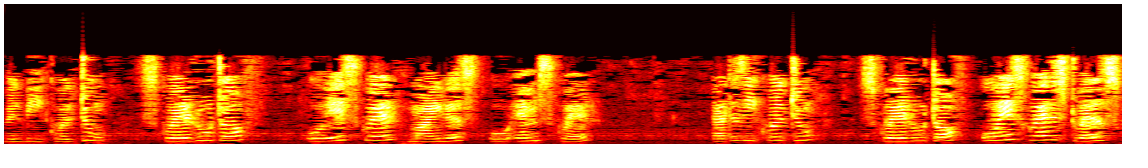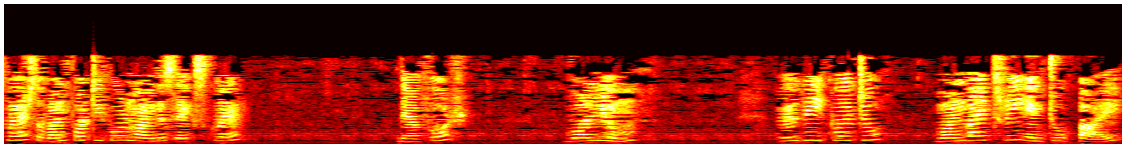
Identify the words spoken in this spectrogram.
will be equal to square root of OA square minus OM square that is equal to square root of OA square is 12 square so 144 minus x square therefore volume will be equal to 1 by 3 into pi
